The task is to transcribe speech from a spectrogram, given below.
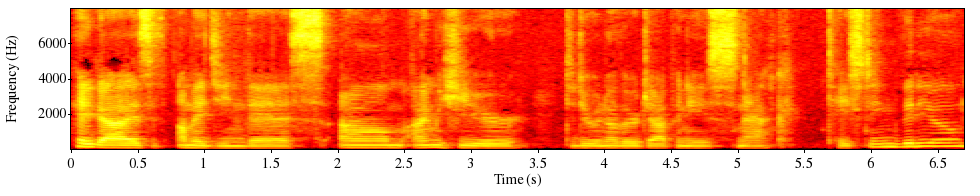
Hey guys, it's Amejin desu. Um, I'm here to do another Japanese snack tasting video.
